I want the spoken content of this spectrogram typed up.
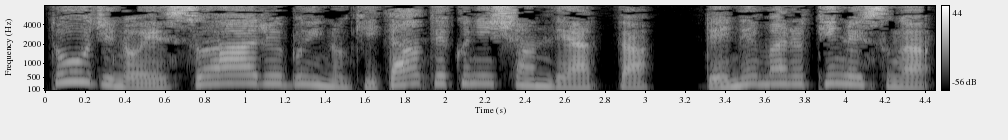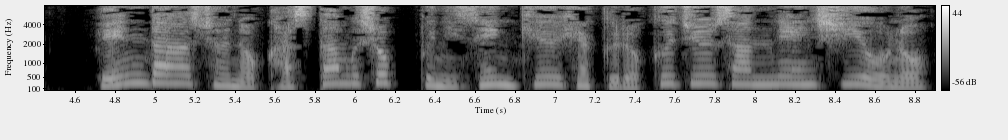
当時の SRV のギターテクニシャンであったレネ・マルティネスが、フェンダー社のカスタムショップに1963年仕様の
